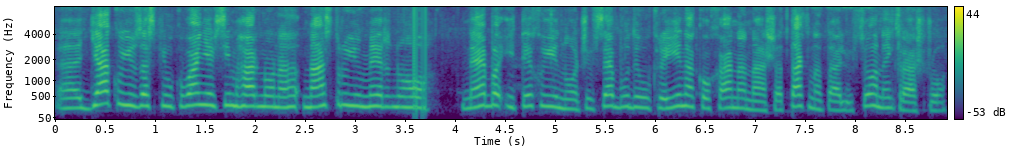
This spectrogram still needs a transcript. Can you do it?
Е, Дякую за спілкування. Всім гарного настрою, мирного неба і тихої ночі. Все буде Україна, кохана наша. Так, Наталю, всього найкращого.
